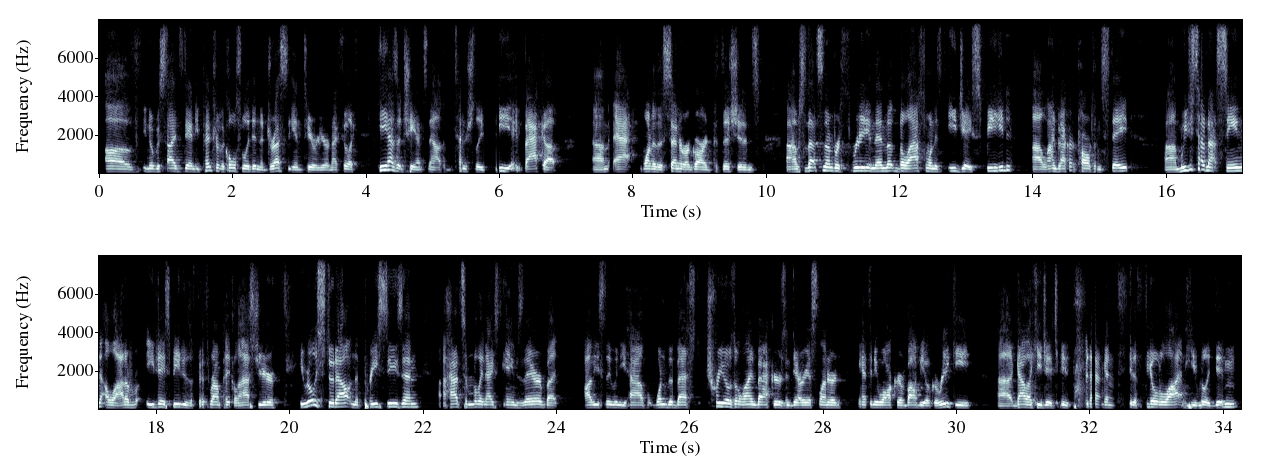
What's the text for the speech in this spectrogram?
of, you know, besides Danny Pinter, the Colts really didn't address the interior. And I feel like he has a chance now to potentially be a backup um, at one of the center or guard positions. Um, so that's number three. And then the, the last one is EJ Speed, uh, linebacker Tarleton State. Um, we just have not seen a lot of EJ Speed, who's a fifth round pick last year. He really stood out in the preseason, uh, had some really nice games there. But obviously, when you have one of the best trios of linebackers in Darius Leonard, Anthony Walker, and Bobby Okereke, uh, a guy like EJ Speed probably not going to see the field a lot, and he really didn't.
